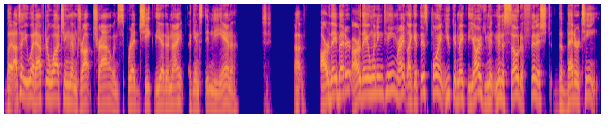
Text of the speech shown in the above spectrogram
But I'll tell you what, after watching them drop trow and spread cheek the other night against Indiana, uh, are they better? Are they a winning team, right? Like at this point, you could make the argument Minnesota finished the better team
